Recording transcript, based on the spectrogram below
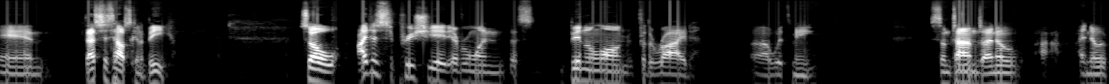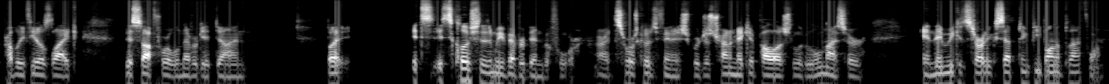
And that's just how it's going to be. So I just appreciate everyone that's been along for the ride uh, with me. Sometimes I know I know it probably feels like this software will never get done, but it's it's closer than we've ever been before. All right, the source code's finished. We're just trying to make it polished, look a little nicer, and then we can start accepting people on the platform.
